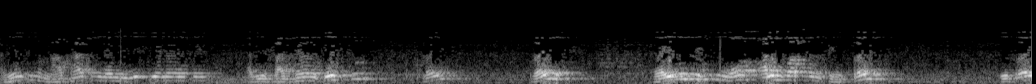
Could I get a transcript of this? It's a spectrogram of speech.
అదేంటి నా థాట్ నేను రిజెక్ట్ చేయడం అయితే అది సాధ్యమైన చేస్తూ try try driving is the all important thing try ఈ ట్రై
